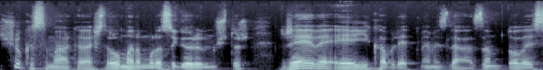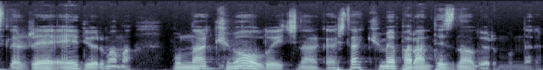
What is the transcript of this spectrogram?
Şu kısım arkadaşlar. Umarım burası görülmüştür. R ve E'yi kabul etmemiz lazım. Dolayısıyla R, E diyorum ama bunlar küme olduğu için arkadaşlar küme parantezine alıyorum bunları.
